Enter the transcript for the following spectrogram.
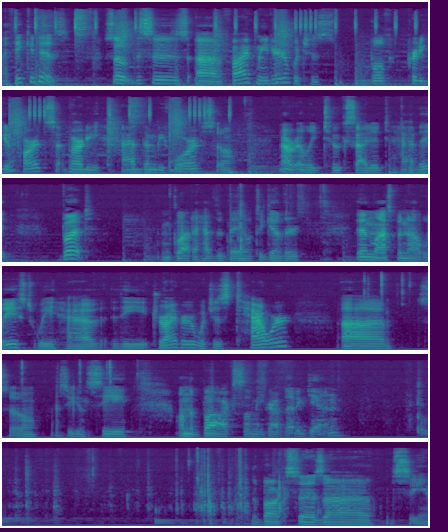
I think it is. So this is uh, 5 Meteor, which is both pretty good parts. I've already had them before, so not really too excited to have it, but I'm glad I have the Bale together. Then last but not least, we have the driver, which is Tower. Uh, so as you can see on the box, let me grab that again. The box says, uh, let's see,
